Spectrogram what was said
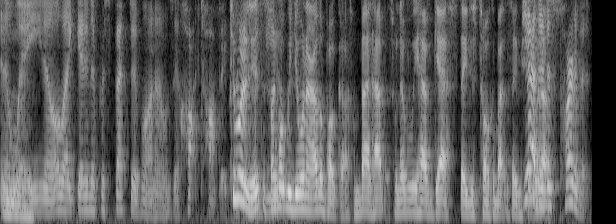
in a way, Hmm. you know, like getting their perspective on I would say hot topics. Do you know like what it is. It's like what we do on our other podcast on Bad Habits. Whenever we have guests, they just talk about the same shit. yeah, they're us. just part of it.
